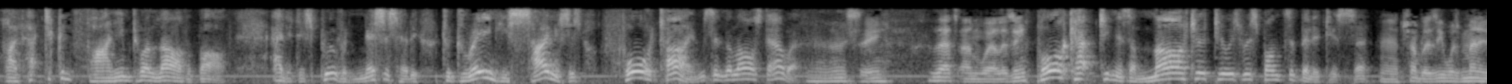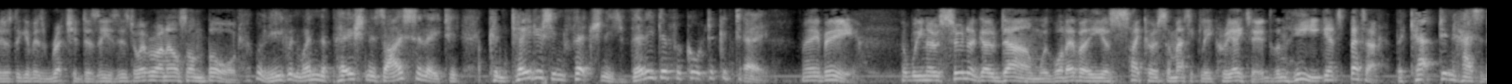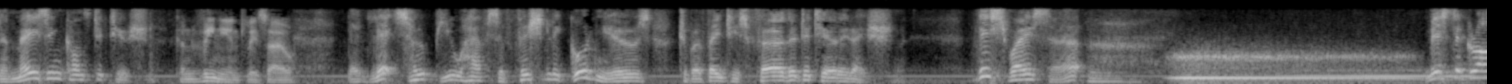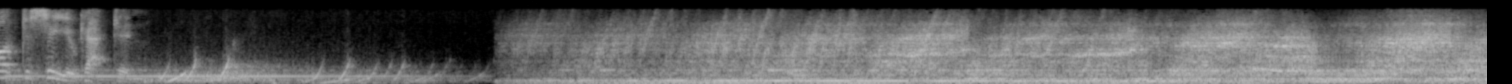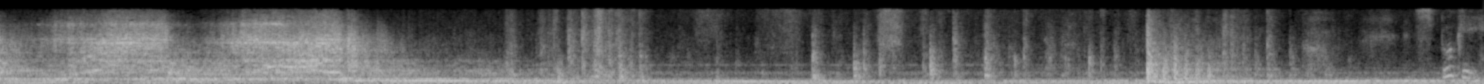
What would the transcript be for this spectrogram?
I've had to confine him to a lava bath, and it has proven necessary to drain his sinuses four times in the last hour. I see. That unwell, is he? Poor captain is a martyr to his responsibilities, sir. Yeah, trouble is, he always manages to give his wretched diseases to everyone else on board. Well, even when the patient is isolated, contagious infection is very difficult to contain. Maybe. But we no sooner go down with whatever he has psychosomatically created than he gets better. The captain has an amazing constitution. Conveniently so. Then let's hope you have sufficiently good news to prevent his further deterioration. This way, sir. Mr. Grant to see you, Captain. Spooky.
